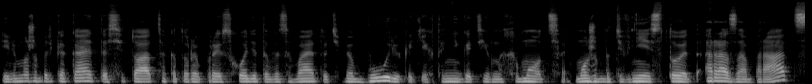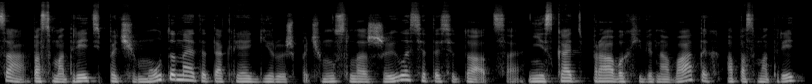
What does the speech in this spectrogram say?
или, может быть, какая-то ситуация, которая происходит и вызывает у тебя бурю каких-то негативных эмоций, может быть, в ней стоит разобраться, посмотреть, почему ты на это так реагируешь, почему сложилась эта ситуация. Не искать правых и виноватых, а посмотреть,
